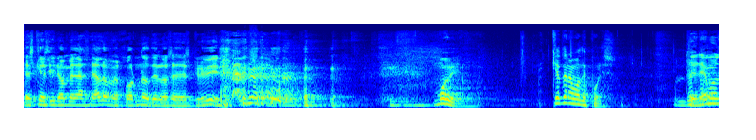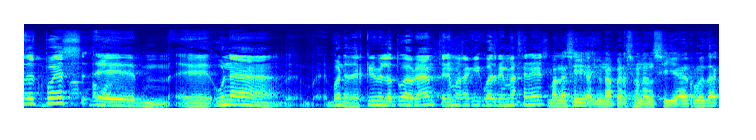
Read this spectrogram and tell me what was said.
Es que si no me la sé, a lo mejor no te lo sé describir. Muy bien. ¿Qué tenemos después? Tenemos después eh, eh, una... Bueno, descríbelo tú, Abraham. Tenemos aquí cuatro imágenes. Vale, sí, hay una persona en silla de ruedas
